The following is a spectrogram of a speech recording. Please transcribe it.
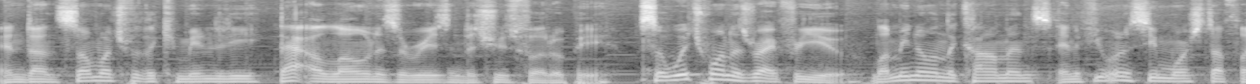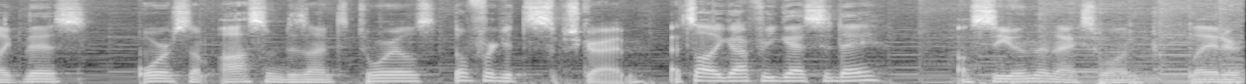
and done so much for the community, that alone is a reason to choose Photopea. So which one is right for you? Let me know in the comments, and if you want to see more stuff like this, or some awesome design tutorials, don't forget to subscribe. That's all I got for you guys today. I'll see you in the next one. Later.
